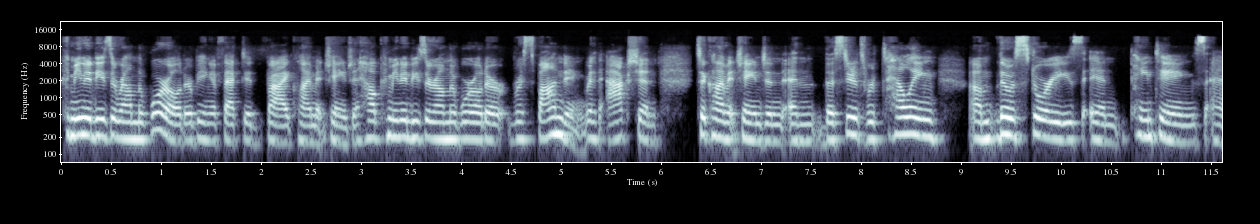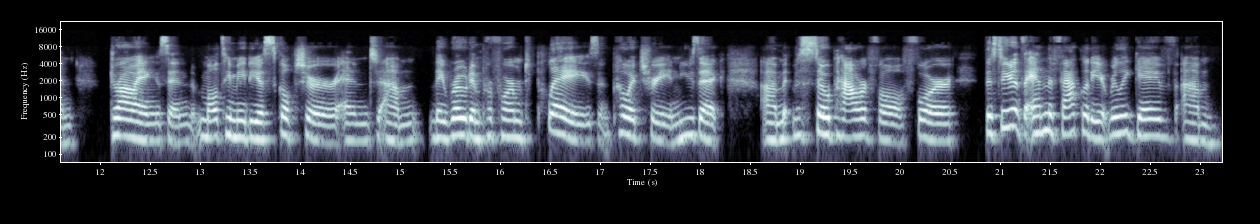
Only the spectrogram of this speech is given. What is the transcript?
communities around the world are being affected by climate change and how communities around the world are responding with action to climate change. And and the students were telling um, those stories in paintings and drawings and multimedia sculpture and um, they wrote and performed plays and poetry and music. Um, it was so powerful for the students and the faculty. It really gave um,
